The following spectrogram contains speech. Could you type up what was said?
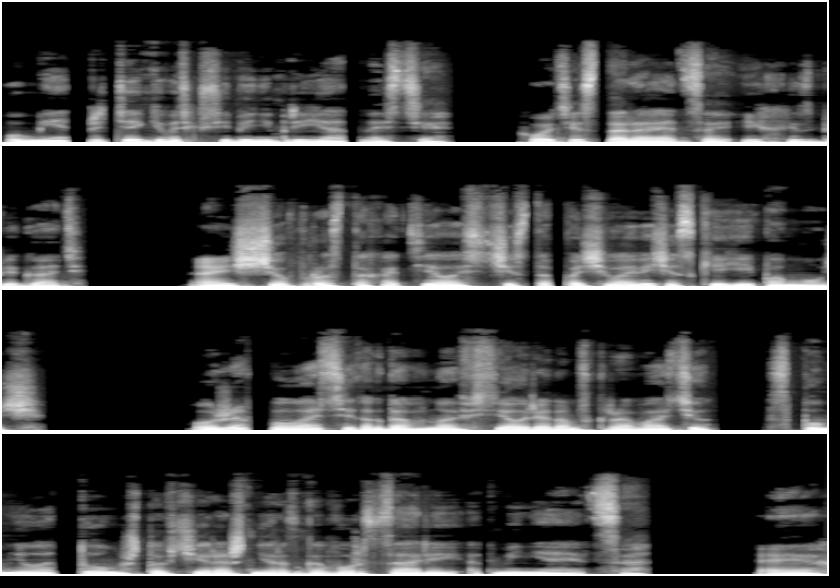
умеет притягивать к себе неприятности, хоть и старается их избегать. А еще просто хотелось чисто по-человечески ей помочь. Уже в палате, когда вновь сел рядом с кроватью, Вспомнил о том, что вчерашний разговор с Арей отменяется. Эх,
